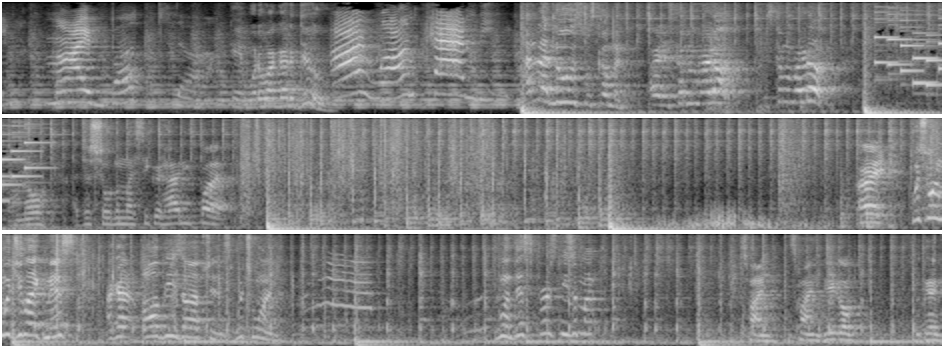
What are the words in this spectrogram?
Be my butler. Okay, what do I gotta do? I want candy. How did I know this was coming? All right, it's coming right up. It's coming right up. Oh no, I just showed them my secret hiding spot. All right, which one would you like, miss? I got all these options. Which one? You want this first? These are my... It's fine, it's fine. Here you go. Okay.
